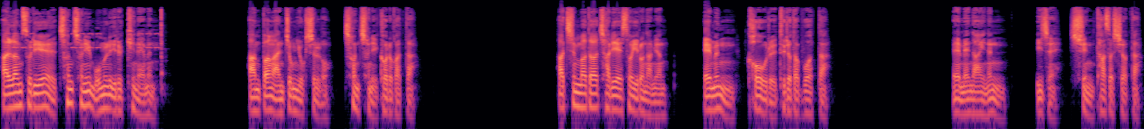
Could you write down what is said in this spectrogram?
알람 소리에 천천히 몸을 일으킨 M은 안방 안쪽 욕실로 천천히 걸어갔다. 아침마다 자리에서 일어나면 M은 거울을 들여다보았다. M의 나이는 이제 쉰 다섯이었다.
